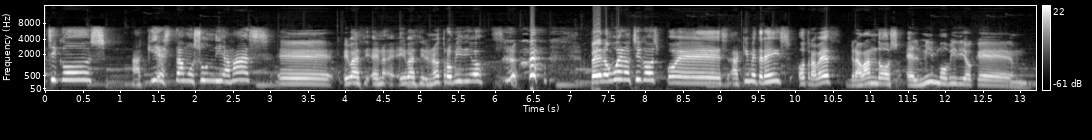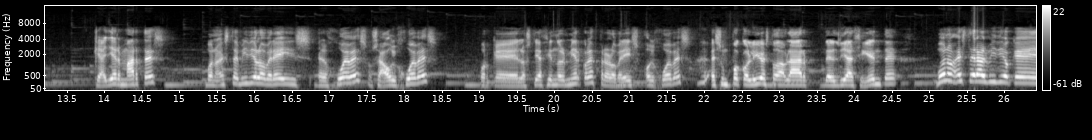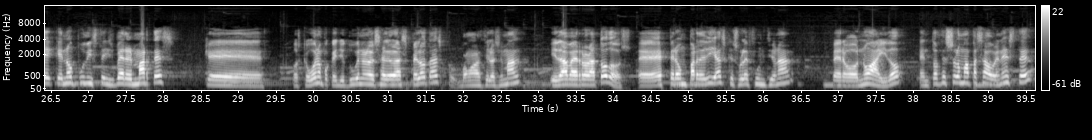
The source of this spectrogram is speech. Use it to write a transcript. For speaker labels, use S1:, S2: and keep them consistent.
S1: Chicos, aquí estamos un día más. Eh, iba, a decir, en, iba a decir en otro vídeo. Pero bueno chicos, pues aquí me tenéis otra vez grabándoos el mismo vídeo que, que ayer martes. Bueno, este vídeo lo veréis el jueves, o sea, hoy jueves. Porque lo estoy haciendo el miércoles, pero lo veréis hoy jueves. Es un poco lío esto de hablar del día siguiente. Bueno, este era el vídeo que, que no pudisteis ver el martes. Que pues que bueno, porque YouTube no le salió las pelotas, pues vamos a decirlo así mal, y daba error a todos. Eh, he esperado un par de días, que suele funcionar, pero no ha ido. Entonces solo me ha pasado en este,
